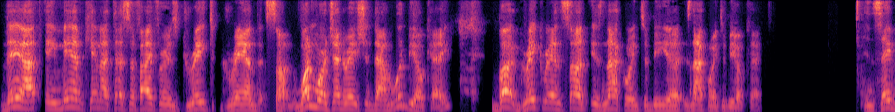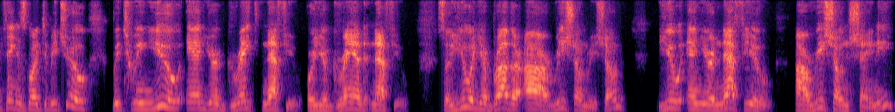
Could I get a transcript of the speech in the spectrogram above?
that a man cannot testify for his great grandson. One more generation down would be okay, but great grandson is not going to be uh, is not going to be okay. And same thing is going to be true between you and your great nephew or your grand nephew. So you and your brother are Rishon Rishon. You and your nephew are Rishon Sheni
